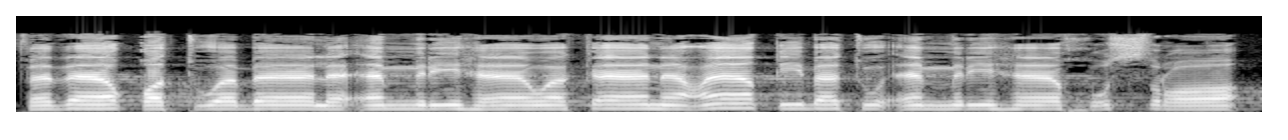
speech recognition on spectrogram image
فذاقت وبال أمرها وكان عاقبة أمرها خسرا.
